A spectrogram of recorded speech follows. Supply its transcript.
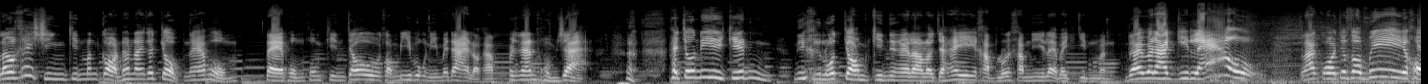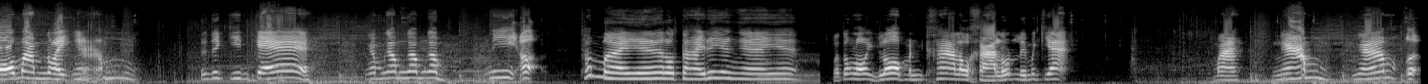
เราแค่ชิงกินมันก่อนเท่านั้นก็จบนะครับผม แต่ผมคงกินเจ้าซอมบี้พวกนี้ไม่ได้หรอกครับ เพราะฉะนั้นผมจะให้เจ้านี่กิน นี่คือรถจอมกินยังไงเราเราจะให้ขับรถคำนี้แหละไปกินมัน ได้เวลากินแล้วลาโกอนเจ้าซอมบี้ขอมัมหน่อยงามฉันจะกินแกงำงำงำงำ นี่เออทำไมอะเราตายได้ยังไงอะเราต้องลองอีกรอบมันฆ่าเราคารถเลยเมื่อกี้ มางามงามเออ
